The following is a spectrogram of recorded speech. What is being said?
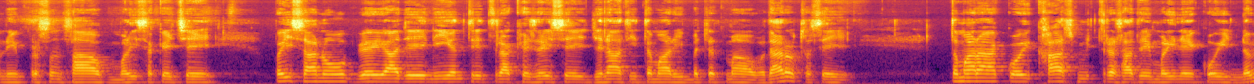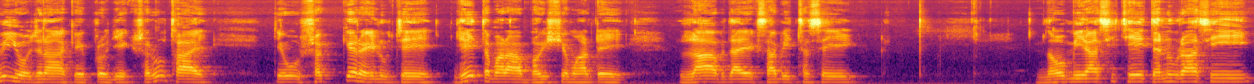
અને પ્રશંસા મળી શકે છે. પૈસાનો વ્યય આજે નિયંત્રિત રાખે રહેશે, જેનાથી તમારી બચતમાં વધારો થશે. તમારા કોઈ ખાસ મિત્ર સાથે મળીને કોઈ નવી યોજના કે પ્રોજેક્ટ શરૂ થાય તેવું શક્ય રહેલું છે જે તમારા ભવિષ્ય માટે લાભદાયક સાબિત થશે. નવમી રાશિ છે ધનુ રાશિ.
